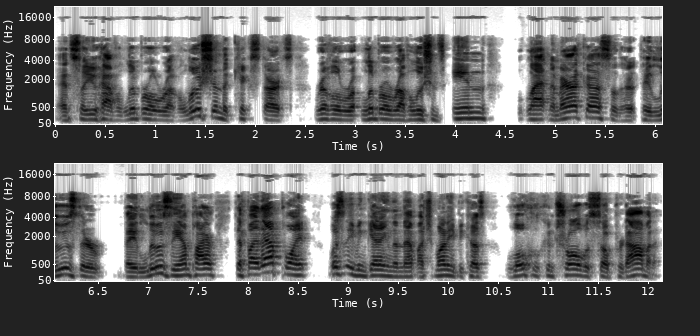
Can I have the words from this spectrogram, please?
And so you have a liberal revolution that kickstarts liberal revolutions in Latin America. So they lose their they lose the empire that by that point wasn't even getting them that much money because local control was so predominant.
